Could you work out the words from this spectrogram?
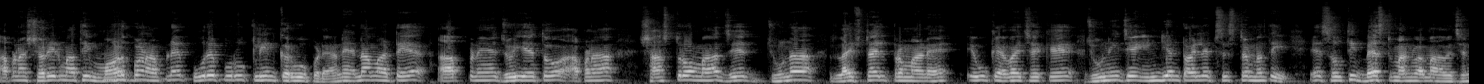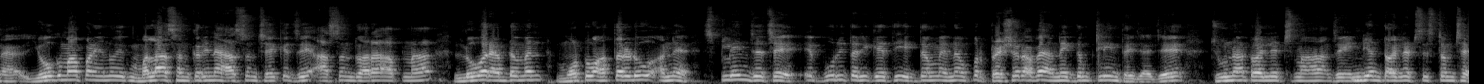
આપણા શરીરમાંથી મળ પણ આપણે પૂરેપૂરું ક્લીન કરવું પડે. અને એના માટે આપણે જોઈએ તો આપણા શાસ્ત્રોમાં જે જૂના લાઈફસ્ટાઈલ પ્રમાણે એવું કહેવાય છે કે જૂની જે ઇન્ડિયન ટોયલેટ સિસ્ટમ હતી, એ સૌથી બેસ્ટ માનવામાં આવે છે. ને યોગમાં પણ એનું એક મલાસન કરીને આસન છે કે જે આસન દ્વારા આપના લોઅર એબડોમેન મોટું આંતરડું અને સ્પ્લિન જે છે, એ પૂરી તરીકેથી એકદમ એના ઉપર પ્રેશર આવે અને એકદમ ક્લીન થઈ જાય. જે જૂના ટોયલેટ્સમાં જે ઇન્ડિયન ટોયલેટ સિસ્ટમ છે,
